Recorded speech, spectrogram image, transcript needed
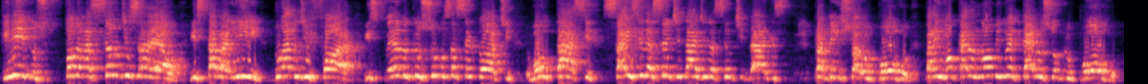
Queridos, toda a nação de Israel estava ali do lado de fora, esperando que o sumo sacerdote voltasse, saísse da santidade das santidades, para abençoar o povo, para invocar o nome do Eterno sobre o povo.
